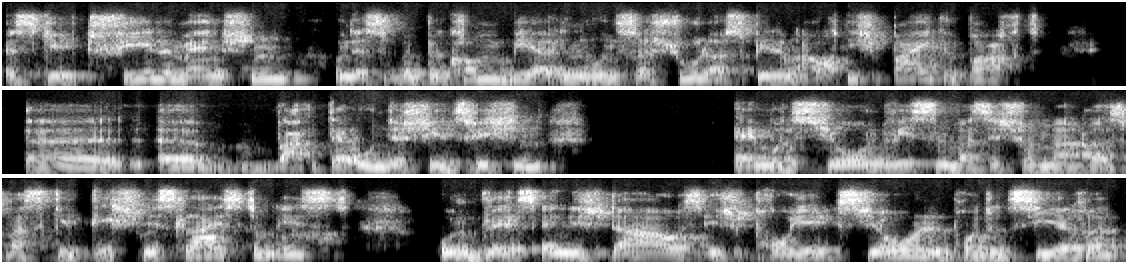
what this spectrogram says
Es gibt viele Menschen, und das bekommen wir in unserer Schulausbildung auch nicht beigebracht, äh, äh, der Unterschied zwischen Emotion wissen, was ich schon mal aus was Gedächtnisleistung ist und letztendlich daraus ich Projektionen produziere,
